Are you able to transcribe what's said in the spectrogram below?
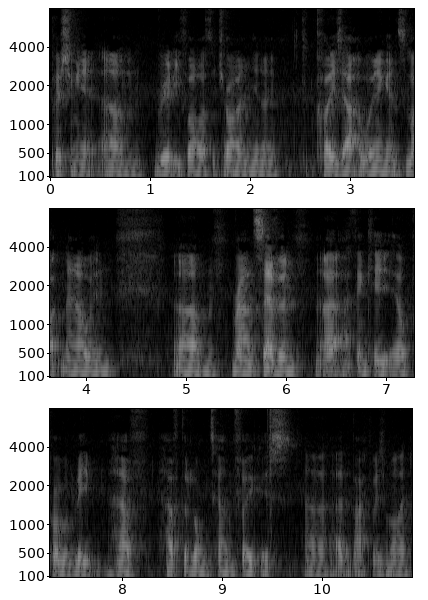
pushing it um, really far to try and you know close out a win against Lucknow in um, round seven. I, I think he, he'll probably have have the long term focus uh, at the back of his mind.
